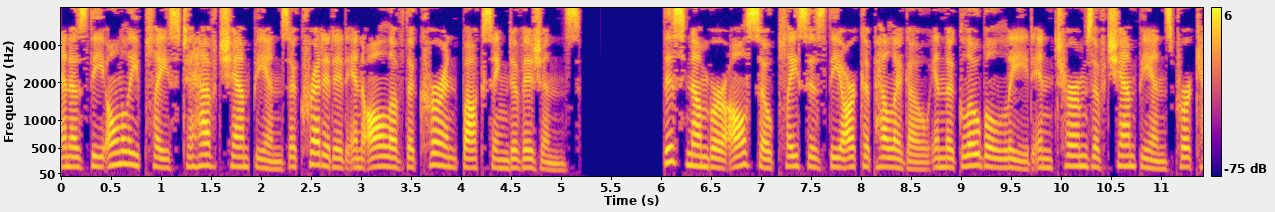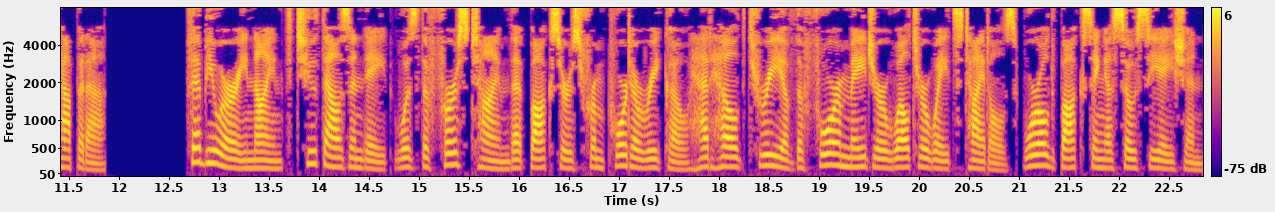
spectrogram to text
and is the only place to have champions accredited in all of the current boxing divisions. This number also places the archipelago in the global lead in terms of champions per capita. February 9, 2008 was the first time that boxers from Puerto Rico had held three of the four major welterweights titles World Boxing Association,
